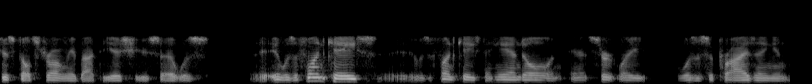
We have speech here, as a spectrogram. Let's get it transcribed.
just felt strongly about the issue. So it was it was a fun case. It was a fun case to handle, and, and it certainly was a surprising and,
